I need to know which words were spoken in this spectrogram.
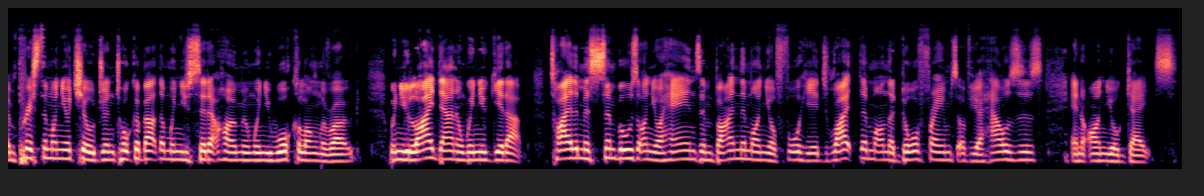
Impress them on your children. Talk about them when you sit at home and when you walk along the road. When you lie down and when you get up. Tie them as symbols on your hands and bind them on your foreheads. Write them on the door frames of your houses and on your gates.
